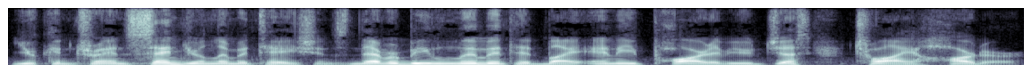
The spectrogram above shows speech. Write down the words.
you can transcend your limitations, never be limited by any part of you, just try harder.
